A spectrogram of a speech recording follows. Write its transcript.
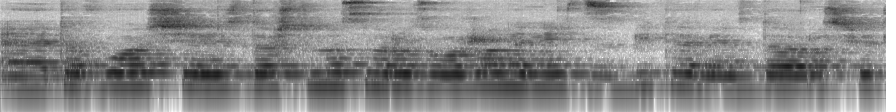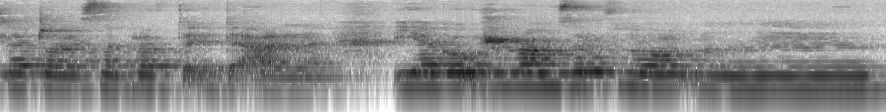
E, To włosie jest dość mocno rozłożone, nie jest zbite, więc do rozświetlacza on jest naprawdę idealny. I ja go używam zarówno mm,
